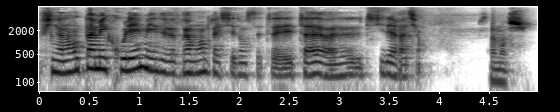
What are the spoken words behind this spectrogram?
finalement pas m'écrouler, mais de, vraiment de rester dans cet état euh, de sidération. Ça marche.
